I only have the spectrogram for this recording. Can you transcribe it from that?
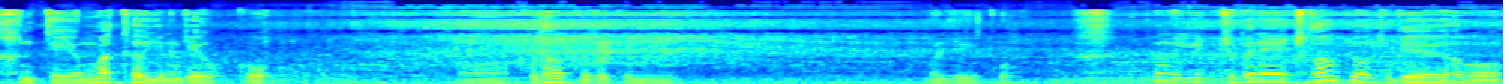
큰 대형마트 이런 게 없고 어, 고등학교도 좀 멀리 있고 그럼 이 주변에 초등학교 두 개하고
